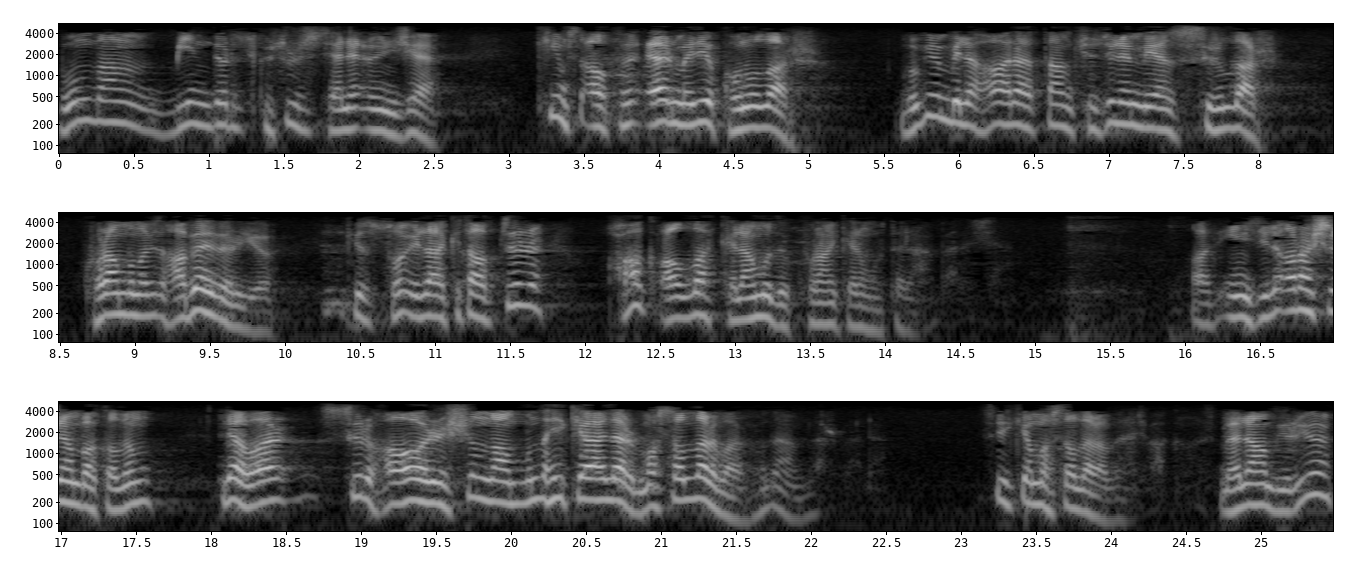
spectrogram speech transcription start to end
Bundan 1400 küsur sene önce kimse aklına ermediği konular, bugün bile hala tam çözülemeyen sırlar, Kur'an buna bize haber veriyor. Ki son ilah kitaptır, hak Allah kelamıdır Kur'an-ı Kerim muhtemelen. Hadi İncil'i araştırın bakalım. Ne var? Sır, havari, şundan bunda hikayeler, masallar var. Hikaye masallar var. Mevlam buyuruyor.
